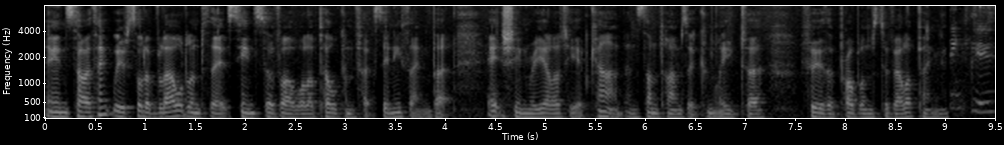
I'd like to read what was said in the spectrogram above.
And so I think we've sort of lulled into that sense of, oh, well, a pill can fix anything, but actually in reality it can't. And sometimes it can lead to further problems developing. Thank you.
